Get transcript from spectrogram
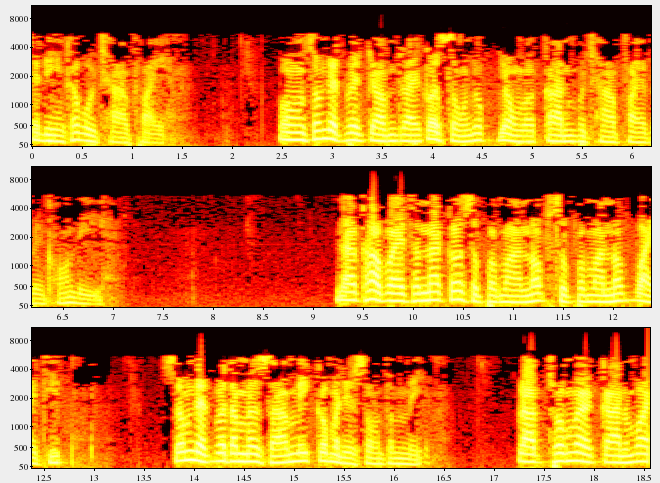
ชาดินเขาบูชาไฟ องค์สมเด็จพระจอมไตรก็ทรงยกย่องว่าการบูชาไฟเป็นของดีแล้วเข้าไปสำนักก็สุปมานพสุปมานพไหวทิศสมเด็จพระธรรมสามิกก็ไม่ได้ทรงตำหนิกลับชมว่าการไหว้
